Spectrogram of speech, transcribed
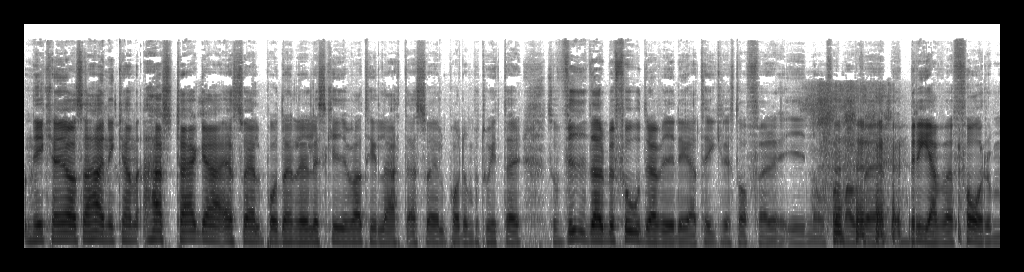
Ni kan göra så här, ni kan hashtagga SHL-podden eller skriva till att SHL-podden på Twitter. Så vidarebefordrar vi det till Kristoffer i någon form av eh, brevform.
